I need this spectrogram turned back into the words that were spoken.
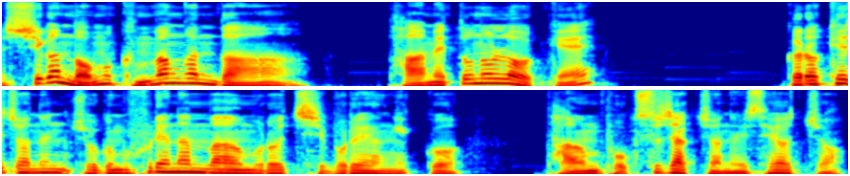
시간 너무 금방 간다. 다음에 또 놀러 올게. 그렇게 저는 조금 후련한 마음으로 집으로 향했고 다음 복수 작전을 세웠죠.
